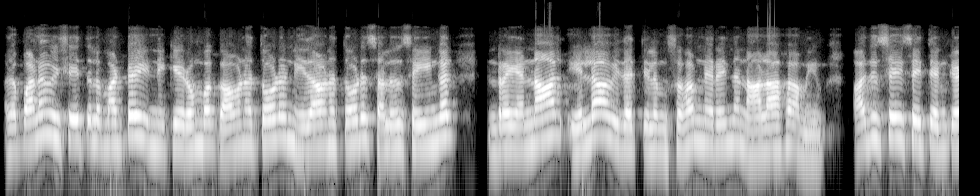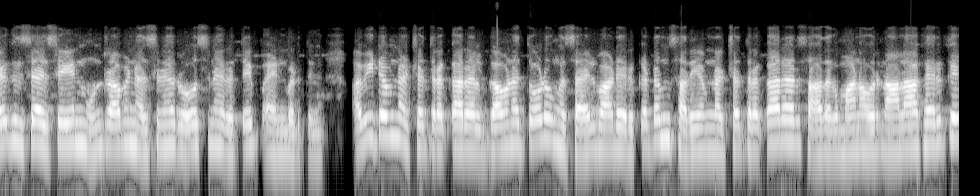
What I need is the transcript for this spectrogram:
அந்த பண விஷயத்துல மட்டும் இன்னைக்கு ரொம்ப கவனத்தோடு நிதானத்தோடு செலவு செய்யுங்கள். இன்றைய நாள் எல்லா விதத்திலும் சுகம் நிறைந்த நாளாக அமையும். அதிசய இசை தென்கிழக்கு திசை அதிசயன் மூன்றாவின் ரோஸ் நிறத்தை பயன்படுத்துங்க. அவிட்டம் நட்சத்திரக்காரர் கவனத்தோடு உங்க செயல்பாடு இருக்கட்டும். சதயம் நட்சத்திரக்காரர் சாதகமான ஒரு நாளாக இருக்கு.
